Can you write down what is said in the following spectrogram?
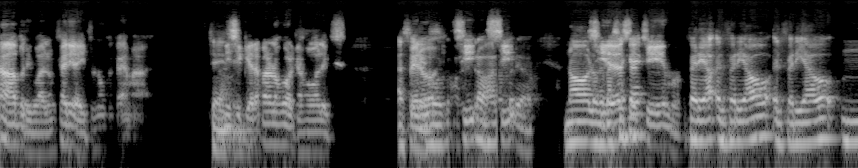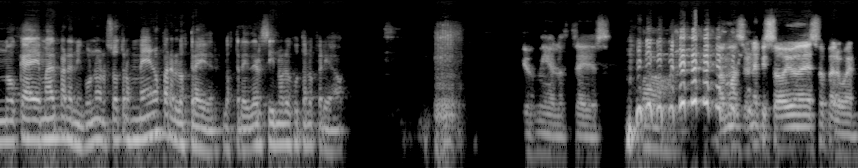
Ah, pero igual, un feriadito nunca cae mal. Sí, Ni sí, siquiera para los workaholics. así pero- sí, sí. No, lo Sí, que pasa es que feriado- el, feriado, el feriado no cae mal para ninguno de nosotros, menos para los traders. Los traders sí no les gustan los feriados. Dios mío, los traders. Wow. Vamos a hacer un episodio de eso, pero bueno.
